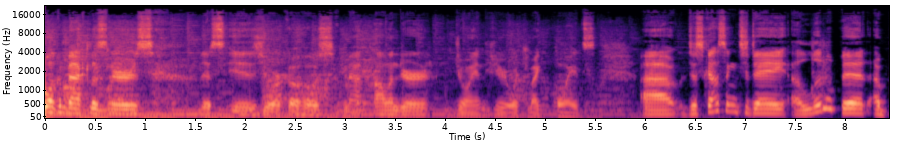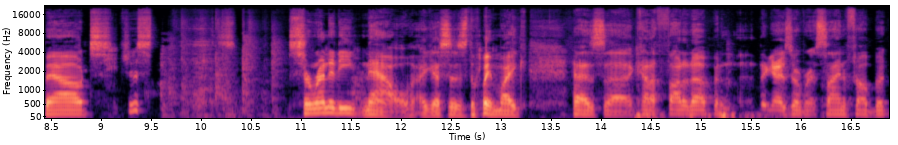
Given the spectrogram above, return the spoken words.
Welcome back, listeners. This is your co host, Matt Hollander, joined here with Mike Points, uh, discussing today a little bit about just serenity now, I guess is the way Mike has uh, kind of thought it up and the guys over at Seinfeld, but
